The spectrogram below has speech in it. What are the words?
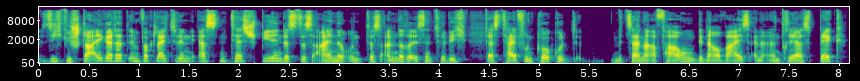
sich gesteigert hat im Vergleich zu den ersten Testspielen. Das ist das eine. Und das andere ist natürlich, dass Taifun Korkut mit seiner Erfahrung genau weiß, ein Andreas Beck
